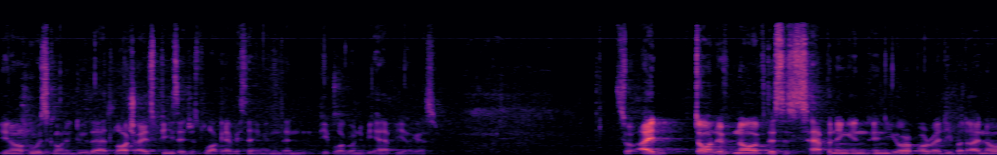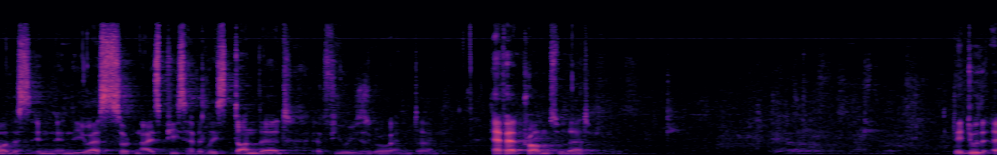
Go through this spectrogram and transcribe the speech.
you know, who is going to do that? Large ISPs, they just block everything, and then people are going to be happy, I guess. So I don't know if this is happening in, in Europe already, but I know this in, in the US, certain ISPs have at least done that a few years ago and uh, have had problems with that. They do, uh,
